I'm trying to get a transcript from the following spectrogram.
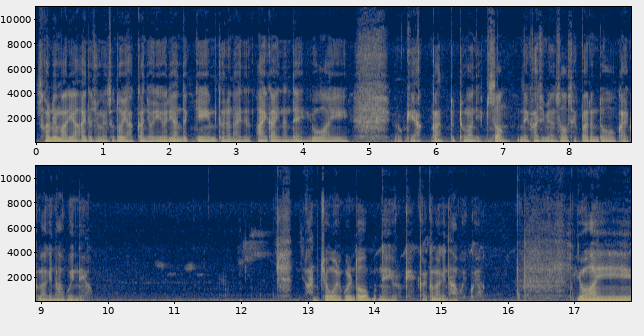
설백 마리아 아이들 중에서도 약간 여리여리한 느낌 드는 아이들 아이가 있는데 요 아이 이렇게 약간 두툼한 입성 네, 가지면서 색발은도 깔끔하게 나오고 있네요. 안쪽 얼굴도 네 이렇게 깔끔하게 나오고 있고요. 이 아이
